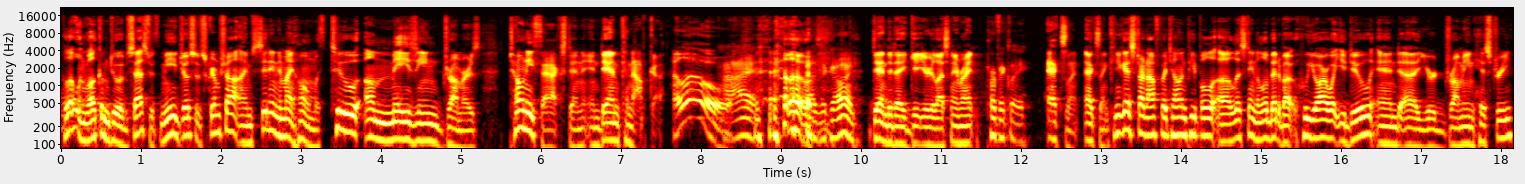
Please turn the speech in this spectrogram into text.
Hello and welcome to Obsessed with me, Joseph Scrimshaw. I'm sitting in my home with two amazing drummers, Tony Thaxton and Dan Konopka. Hello. Hi. Hello. How's it going? Dan, did I get your last name right? Perfectly. Excellent, excellent. Can you guys start off by telling people uh, listening a little bit about who you are, what you do, and uh, your drumming history?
